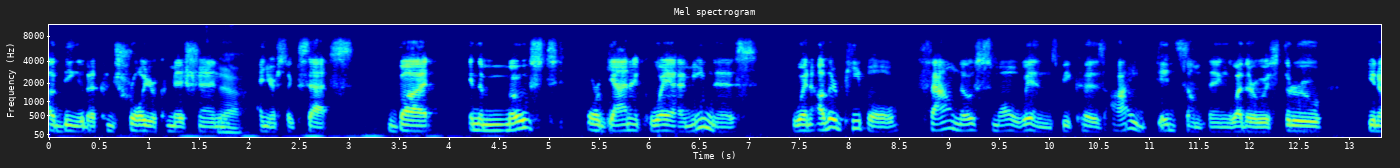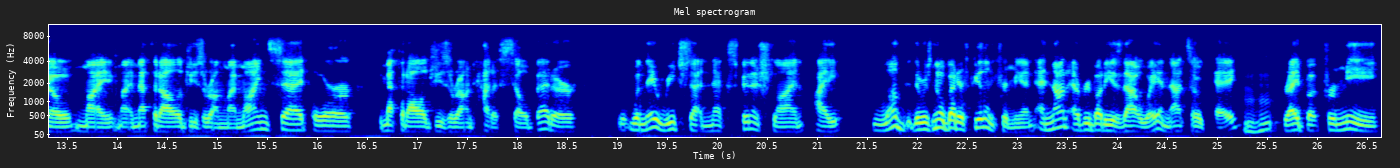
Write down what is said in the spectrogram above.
of being able to control your commission yeah. and your success. But in the most organic way, I mean this, when other people found those small wins because I did something, whether it was through, you know, my my methodologies around my mindset or methodologies around how to sell better, when they reached that next finish line, I loved it. There was no better feeling for me. And, and not everybody is that way, and that's okay. Mm-hmm. Right. But for me,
